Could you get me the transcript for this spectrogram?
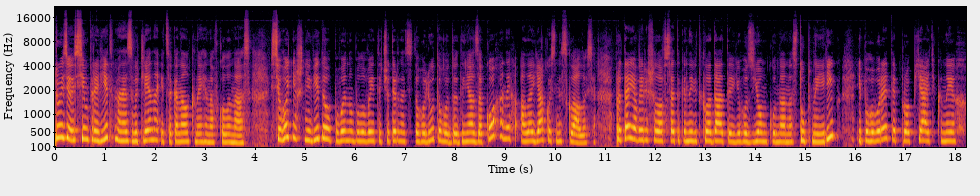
Друзі, усім привіт! Мене звуть Лена і це канал Книги навколо нас. Сьогоднішнє відео повинно було вийти 14 лютого до Дня закоханих, але якось не склалося. Проте я вирішила все-таки не відкладати його зйомку на наступний рік і поговорити про 5 книг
